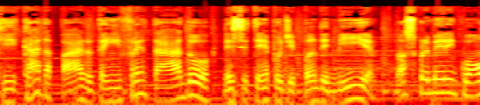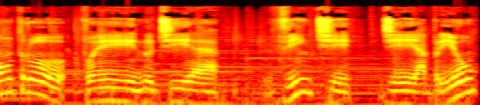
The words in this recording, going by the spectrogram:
que cada padre tem enfrentado nesse tempo de pandemia. Nosso primeiro encontro foi no dia 20 de abril,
